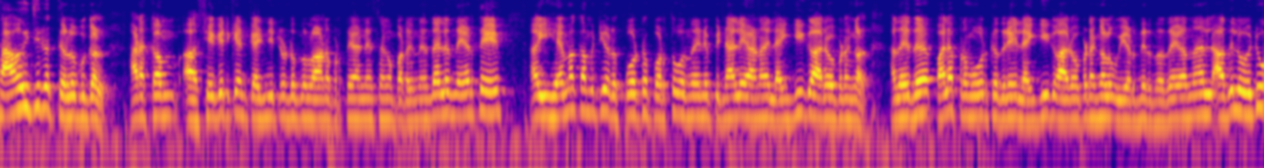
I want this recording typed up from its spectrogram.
സാഹചര്യ തെളിവുകൾ അടക്കം ശേഖരിക്കാൻ കഴിഞ്ഞിട്ടുണ്ടെന്നുള്ളതാണ് പ്രത്യേക സംഘം പറയുന്നത്. എന്തായാലും നേരത്തെ ഈ ഹേമ കമ്മിറ്റി റിപ്പോർട്ട് പുറത്തു വന്നതിന് പിന്നാലെയാണ് ലൈംഗിക ആരോപണങ്ങൾ. അതായത് പല പ്രമുഖർക്കെതിരെ ലൈംഗിക ആരോപണങ്ങൾ ഉയർന്നിരുന്നത്. എന്നാൽ അതിലൊരു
